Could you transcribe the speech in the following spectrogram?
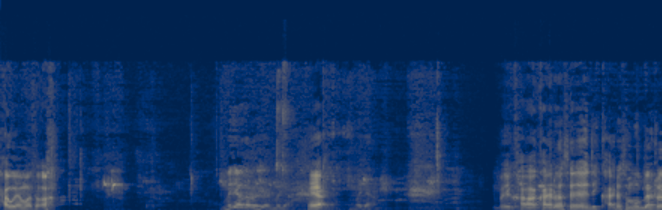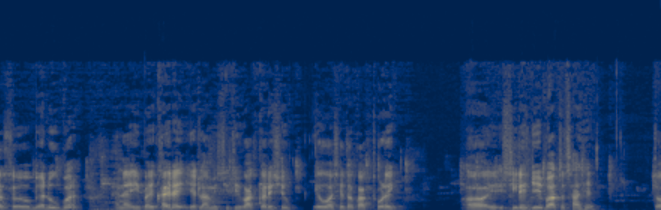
ખાવું એમાં તો. મજા કરો યાર મજા. હે? મજા. ભાઈ ખા ખાઈ રહ્યો છે હજી ખાઈ રહ્યો છે હું બેઠો છું બેડ ઉપર. અને એ ભાઈ ખાઈ રહી એટલે અમે સીધી વાત કરીશું. એવું હશે તો કાંક થોડીક સિરિયસ જેવી વાત થશે. તો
